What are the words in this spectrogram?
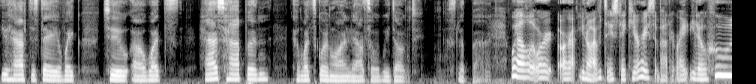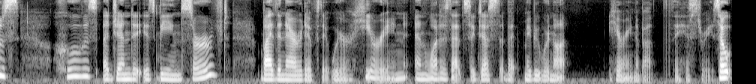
you have to stay awake to uh, what has happened and what's going on now, so we don't slip back. Well, or or you know, I would say stay curious about it, right? You know, whose whose agenda is being served by the narrative that we're hearing, and what does that suggest that maybe we're not hearing about the history? So,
